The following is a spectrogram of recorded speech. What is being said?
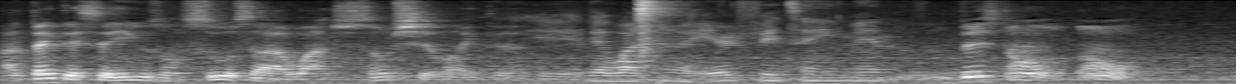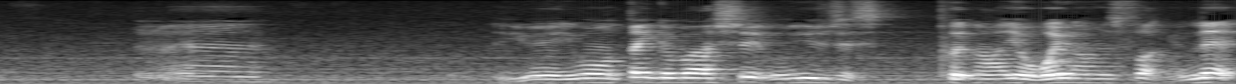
I think they said he was on suicide watch or some shit like that. Yeah, they're watching him every 15 minutes. Bitch, don't don't man. You ain't- you won't think about shit when you just putting all your weight on his fucking neck,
